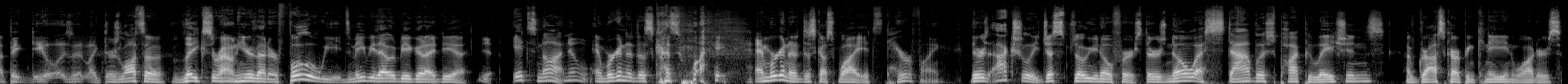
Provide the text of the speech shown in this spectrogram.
a big deal, is it? Like there's lots of lakes around here that are full of weeds. Maybe that would be a good idea. Yeah. It's not. No. And we're going to discuss why. And we're going to discuss why it's terrifying. There's actually, just so you know first, there's no established populations of grass carp in Canadian waters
